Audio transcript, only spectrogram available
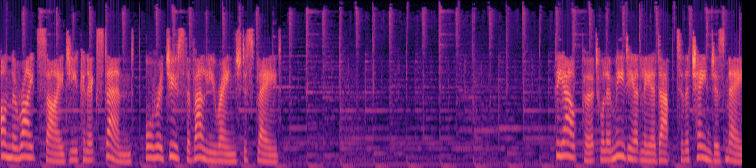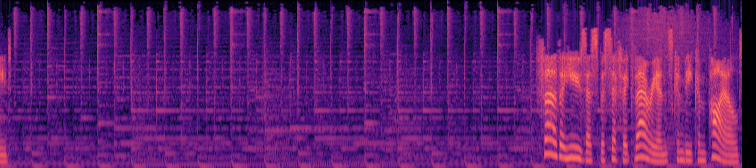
On the right side you can extend, or reduce the value range displayed. The output will immediately adapt to the changes made. Further user-specific variants can be compiled,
